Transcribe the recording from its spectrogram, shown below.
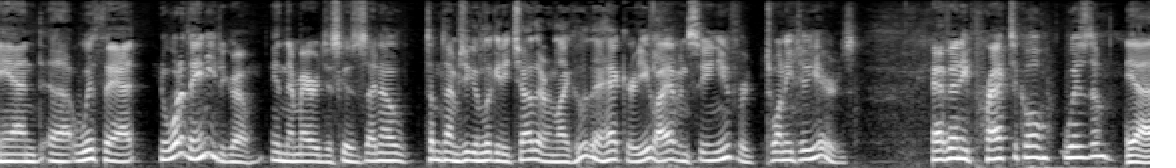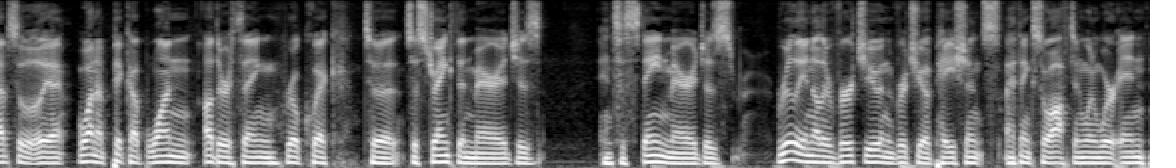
and uh, with that, you know, what do they need to grow in their marriages? Because I know sometimes you can look at each other and like, who the heck are you? I haven't seen you for 22 years. Have any practical wisdom? Yeah, absolutely. I want to pick up one other thing real quick to to strengthen marriage is and sustain marriage is really another virtue and the virtue of patience. I think so often when we're in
